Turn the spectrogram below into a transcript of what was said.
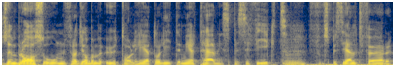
Så en bra zon för att jobba med uthållighet och lite mer tävlingsspecifikt. F- Speciellt för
